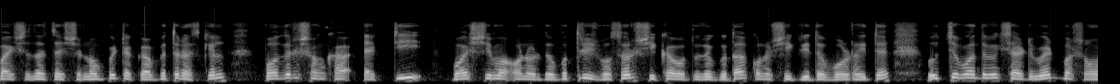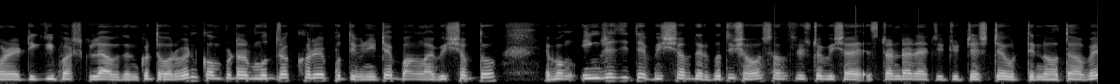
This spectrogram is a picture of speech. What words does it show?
বাইশ হাজার চারশো নব্বই টাকা বেতন স্কেল পদের সংখ্যা একটি। বয়স সীমা অনূর্ধ্ব বত্রিশ বছর, শিক্ষাগত যোগ্যতা কোনো স্বীকৃত বোর্ড হইতে উচ্চ মাধ্যমিক সার্টিফিকেট বা সমানের ডিগ্রি পাশ করলে আবেদন করতে পারবেন। কম্পিউটার মুদ্রাক্ষরে প্রতি মিনিটে বাংলায় বিশ শব্দ এবং ইংরেজিতে বিশ শব্দের গতি সহ সংশ্লিষ্ট বিষয়ে স্ট্যান্ডার্ড অ্যাটিটিউড টেস্টে উত্তীর্ণ হতে হবে।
